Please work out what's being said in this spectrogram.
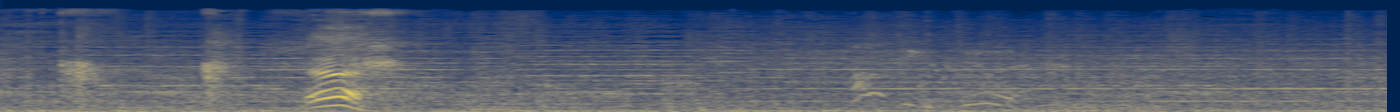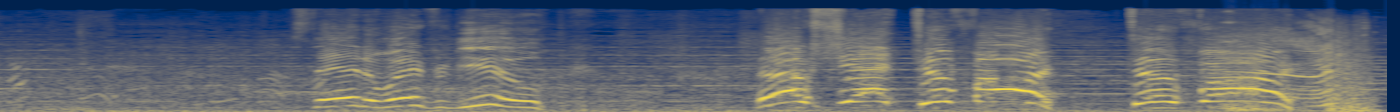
Ah! Staying away from you! Oh, shit! Too far! Too far!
